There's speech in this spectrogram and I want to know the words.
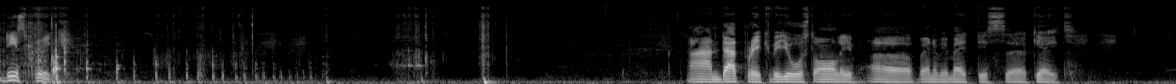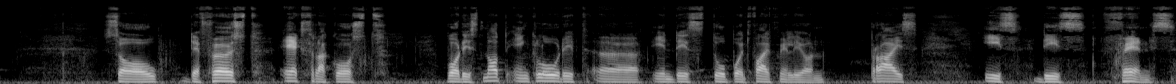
This brick and that brick we used only uh, when we made this uh, gate. So the first extra cost, what is not included uh, in this 2.5 million price, is this fence.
